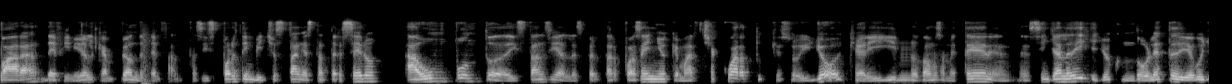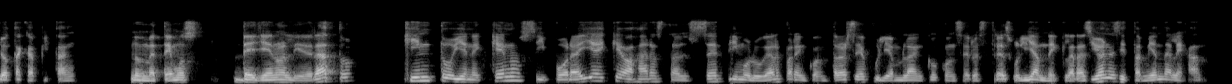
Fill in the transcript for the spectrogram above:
para definir el campeón del Fantasy Sporting. Bichostán está tercero, a un punto de distancia del despertar poaseño, que marcha cuarto, que soy yo, que ahí nos vamos a meter. En, en sí, ya le dije, yo con doblete de Diego Yota, capitán, nos metemos de lleno al liderato. Quinto viene Kenos y por ahí hay que bajar hasta el séptimo lugar para encontrarse a Julián Blanco con cero estrés. Julián, declaraciones y también de Alejandro.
